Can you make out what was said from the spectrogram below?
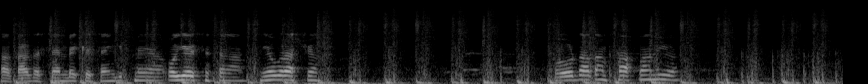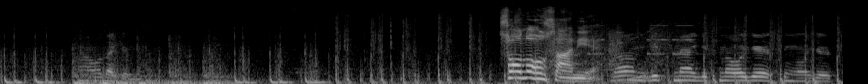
Ha kardeş sen bekle sen gitme ya. O gelsin sana. Niye uğraşıyorsun? Orada adam saklanıyor. Ha o da geliyor. Son 10 saniye. Lan gitme gitme o gelsin o gelsin.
